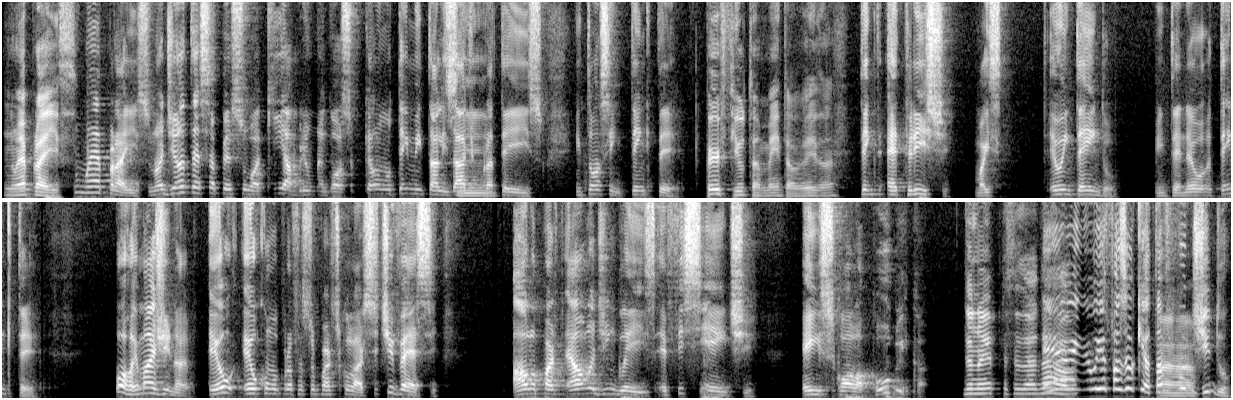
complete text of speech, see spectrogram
Não é pra isso. não é pra isso. Não adianta essa pessoa aqui abrir um negócio, porque ela não tem mentalidade pra ter isso. Então, assim, tem que ter. Perfil também, talvez, né? Tem que- é triste, mas eu entendo. Entendeu? Tem que ter. Porra, imagina, eu, eu como professor particular, se tivesse aula, aula de inglês eficiente em escola pública, Eu não ia precisar dar é, aula. eu ia fazer o quê? Eu tava Aham. fudido.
